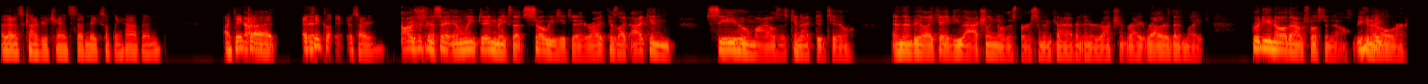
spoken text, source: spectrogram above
and then it's kind of your chance to make something happen i think Yeah. uh i It- think uh, sorry I was just gonna say, and LinkedIn makes that so easy today, right? Because like I can see who Miles is connected to, and then be like, "Hey, do you actually know this person? And can I have an introduction?" Right? Rather than like, "Who do you know that I'm supposed to know?" You know, or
